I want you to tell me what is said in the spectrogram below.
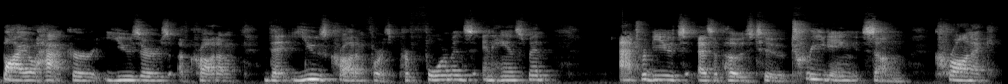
biohacker users of kratom that use kratom for its performance enhancement attributes as opposed to treating some chronic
